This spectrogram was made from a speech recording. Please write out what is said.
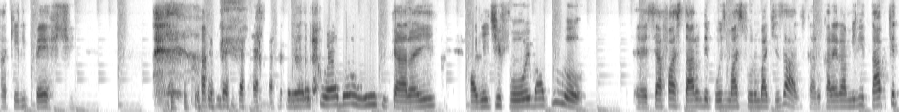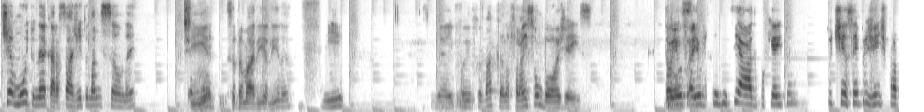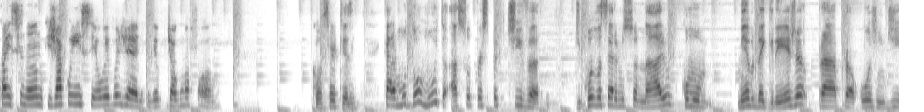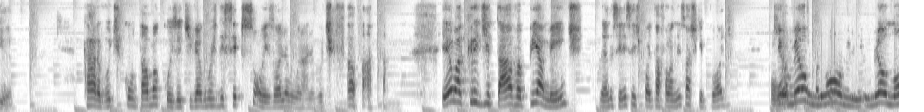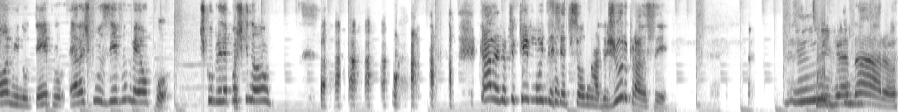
Aquele peste. era com o Elder Wick, cara. Aí a gente foi e batizou. É, se afastaram depois, mas foram batizados, cara. O cara era militar, porque tinha muito, né, cara? Sargento na missão, né? Tinha, Santa Maria ali, né? E e aí foi, foi bacana. Foi lá em São Borja é isso. Então eu, aí eu fiquei viciado, porque aí tu, tu tinha sempre gente para estar tá ensinando que já conheceu o evangelho, entendeu? De alguma forma. Com certeza. Cara, mudou muito a sua perspectiva de quando você era missionário como membro da igreja para hoje em dia? Cara, vou te contar uma coisa. Eu tive algumas decepções. Olha, Muralha, vou te falar. Eu acreditava piamente né? Não sei nem se a gente pode estar falando isso, acho que pode. Pode. Que o meu nome, o meu nome no templo era exclusivo meu, pô. Descobri depois que não. Cara, eu fiquei muito decepcionado, juro pra você. Me enganaram.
